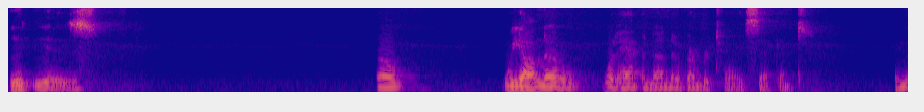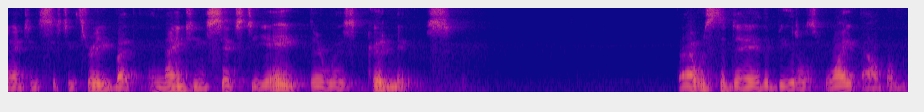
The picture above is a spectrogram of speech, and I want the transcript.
it is, well, we all know what happened on November 22nd in 1963, but in 1968 there was good news. That was the day the Beatles' White Album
